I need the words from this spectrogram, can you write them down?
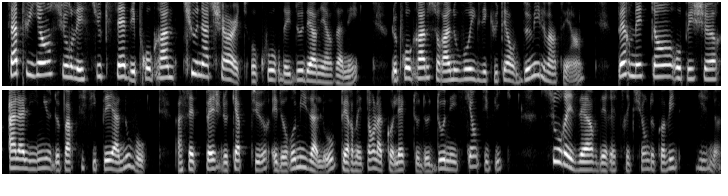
S'appuyant sur les succès des programmes Tuna Chart au cours des deux dernières années, le programme sera à nouveau exécuté en 2021, permettant aux pêcheurs à la ligne de participer à nouveau à cette pêche de capture et de remise à l'eau permettant la collecte de données scientifiques sous réserve des restrictions de Covid-19.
